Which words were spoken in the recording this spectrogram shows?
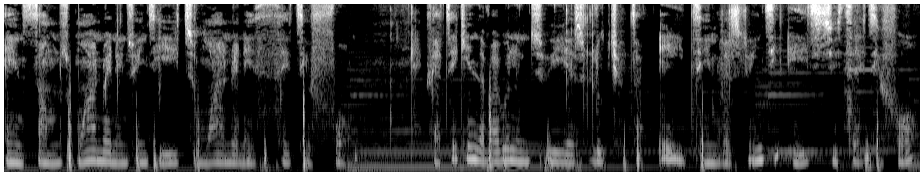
and Psalms 128 to 134. If you are taking the Bible in two years, Luke chapter 18, verse 28 to 34,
